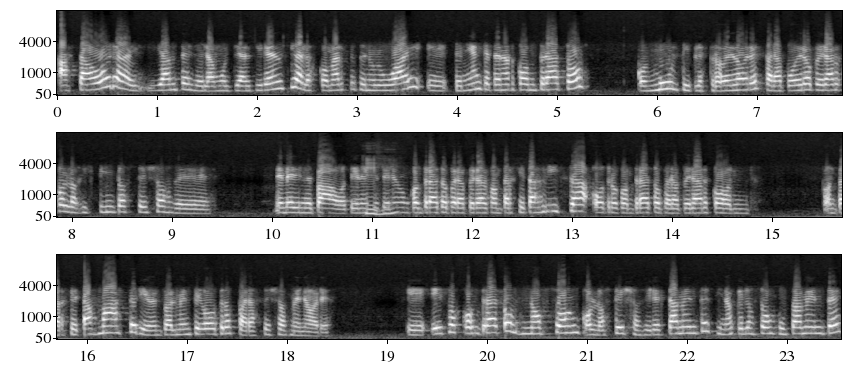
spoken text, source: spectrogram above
Hasta ahora y antes de la multiadquirencia, los comercios en Uruguay eh, tenían que tener contratos con múltiples proveedores para poder operar con los distintos sellos de, medios de pago. Tienen que tener un contrato para operar con tarjetas Visa, otro contrato para operar con, con tarjetas Master y eventualmente otros para sellos menores. Eh, esos contratos no son con los sellos directamente, sino que lo son justamente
